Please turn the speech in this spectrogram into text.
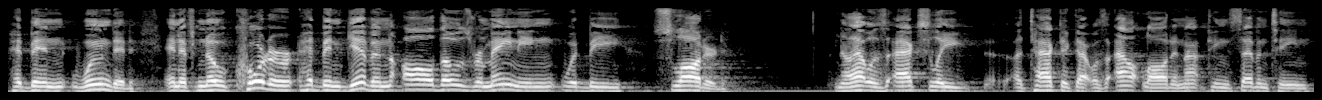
had been wounded. And if no quarter had been given, all those remaining would be slaughtered. Now, that was actually a tactic that was outlawed in 1917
